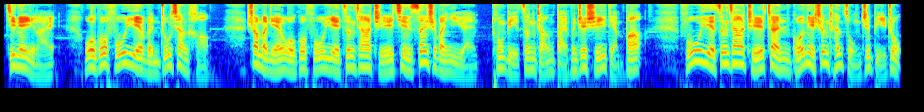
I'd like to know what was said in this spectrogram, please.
今年以来，我国服务业稳中向好。上半年，我国服务业增加值近三十万亿元，同比增长百分之十一点八，服务业增加值占国内生产总值比重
